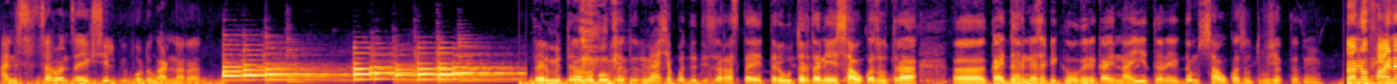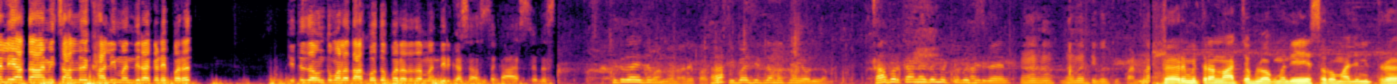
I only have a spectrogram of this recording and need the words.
आणि सर्वांचा एक सेल्फी फोटो काढणार आहात. तर मित्रांनो बघू शकता तुम्ही अशा पद्धतीचा रस्ता आहे. तर उतरताना सावकाश उतरा. काही धरण्यासाठी वगैरे काही नाही तर एकदम सावकाश उतरू शकता तुम्ही. मित्रांनो फायनली आता आम्ही चाललोय खाली मंदिराकडे परत. तिथे जाऊन तुम्हाला दाखवतो परत आता मंदिर कसं असतं काय असतं नसतं. कुठे जायचं? टिबल सीट जमत नाही एवढं का बरं का नाही जमत टिबल सीट जायला? तर मित्रांनो आजच्या ब्लॉगमध्ये हे सर्व माझे मित्र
